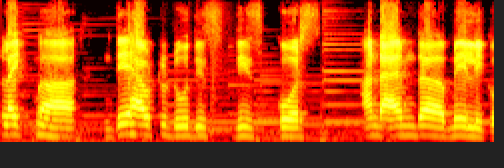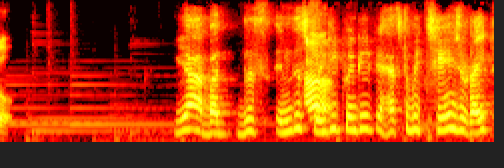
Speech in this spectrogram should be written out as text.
like Hmm. uh, they have to do this this course, and I am the male ego. Yeah, but this in this Ah. 2020 it has to be changed, right?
